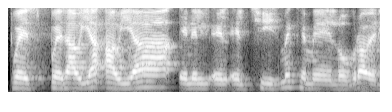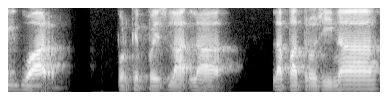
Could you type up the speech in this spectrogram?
Pues, pues había, había en el, el, chisme que me logro averiguar, porque pues la, la, la patrocina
